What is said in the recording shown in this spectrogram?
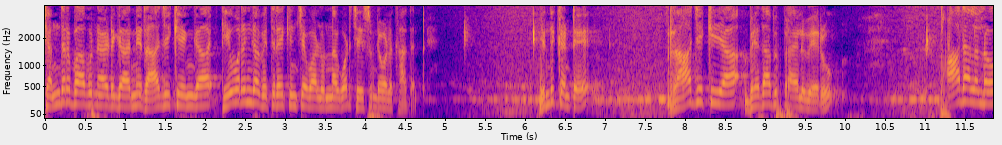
చంద్రబాబు నాయుడు గారిని రాజకీయంగా తీవ్రంగా వ్యతిరేకించే వాళ్ళు ఉన్నా కూడా చేసి ఉండేవాళ్ళు కాదండి. ఎందుకంటే రాజకీయ భేదాభిప్రాయాలు వేరు పాలనలో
